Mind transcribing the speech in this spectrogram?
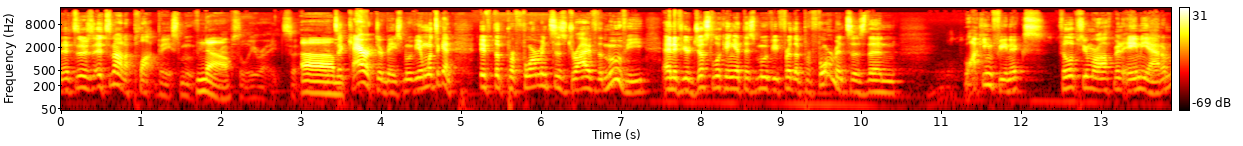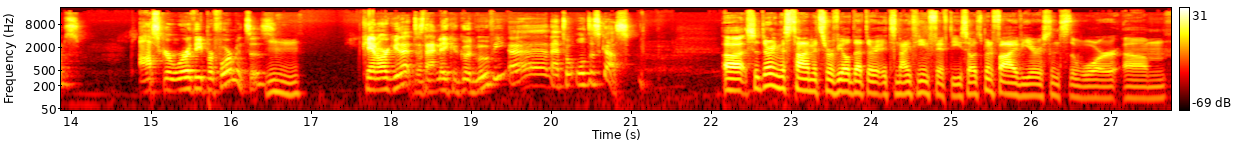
It's, it's not a plot based movie. No, You're absolutely right. So um, it's a character based movie, and once again, if the performances drive the movie, and if you're just looking at this movie for the performances, then Joaquin Phoenix, Philip Seymour Hoffman, Amy Adams, Oscar worthy performances. Mm-hmm. Can't argue that. Does that make a good movie? Uh, that's what we'll discuss. Uh, so during this time, it's revealed that there it's 1950, so it's been five years since the war. Um,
